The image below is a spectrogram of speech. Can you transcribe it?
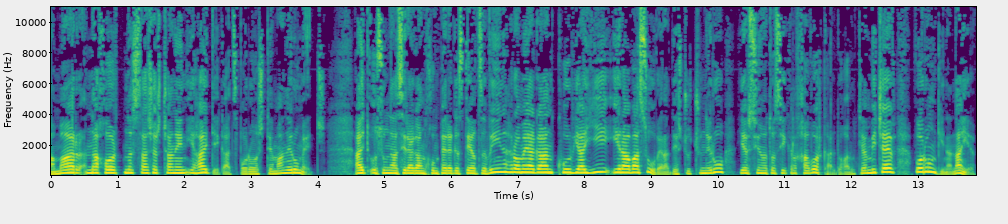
համար նախորդ նստաշրջանեն ի հայտ եկած որոշ թեմաներու մեջ։ Այդ ուսումնասիրական խումբերը կստեղծվին հռոմեական քուրիայի իրավասու վերադեստություններու եւ Սյունոտոսի գլխավոր քարտուղարության միջև, որուն կինա նաև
